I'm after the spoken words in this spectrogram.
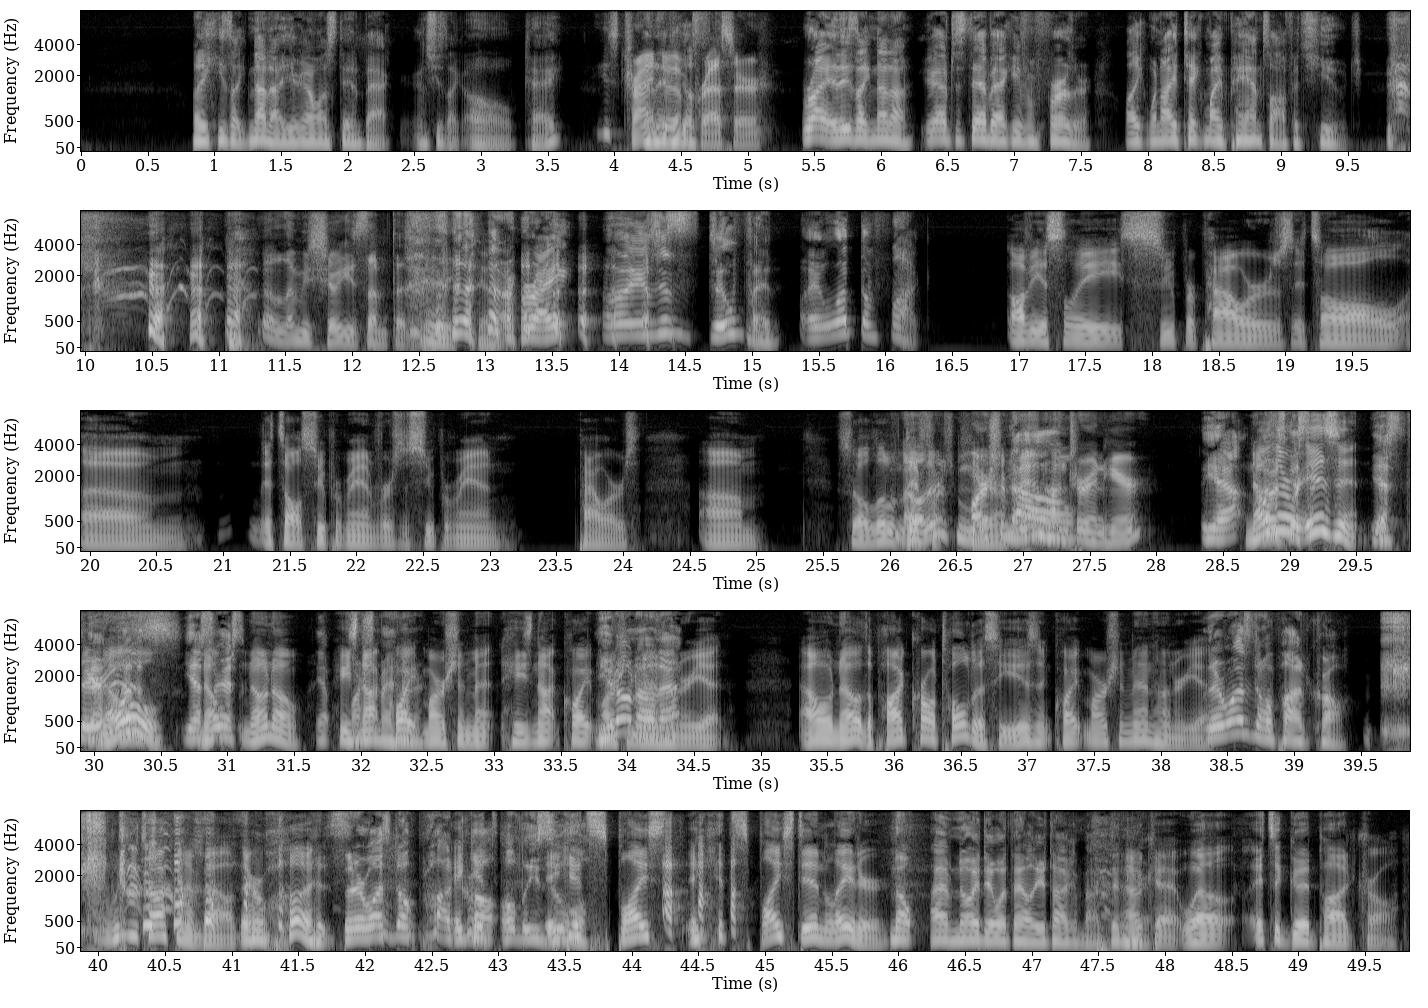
like he's like, "No, no, you're gonna want to stand back," and she's like, "Oh, okay." He's trying to he goes- impress her. Right. And he's like, no, no, you have to stand back even further. Like when I take my pants off, it's huge. Let me show you something. There you go. right? Like, it's just stupid. Like, what the fuck? Obviously, superpowers. It's all um, it's all Superman versus Superman powers. Um, so a little no, different. there's here. Martian No. Manhunter in here. Yeah. No, was there gonna say- isn't. Yes, there no, is. Yes, no, there is. no, no. Yep, he's Martian not quite Martian. Man, he's not quite You Martian don't know that. Manhunter yet. Oh no, the pod crawl told us he isn't quite Martian Manhunter yet. There was no pod crawl. What are you talking about? There was. There was no pod it crawl. gets, only it gets spliced. It gets spliced in later. nope. I have no idea what the hell you're talking about. Didn't hear. Okay, well, it's a good pod crawl.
